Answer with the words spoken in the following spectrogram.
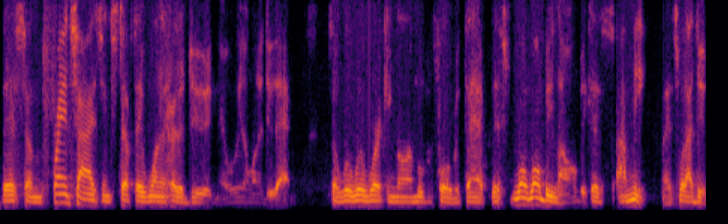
there's some franchising stuff they wanted her to do, and we don't want to do that. So we're we're working on moving forward with that. This won't won't be long because I'm me. That's what I do.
